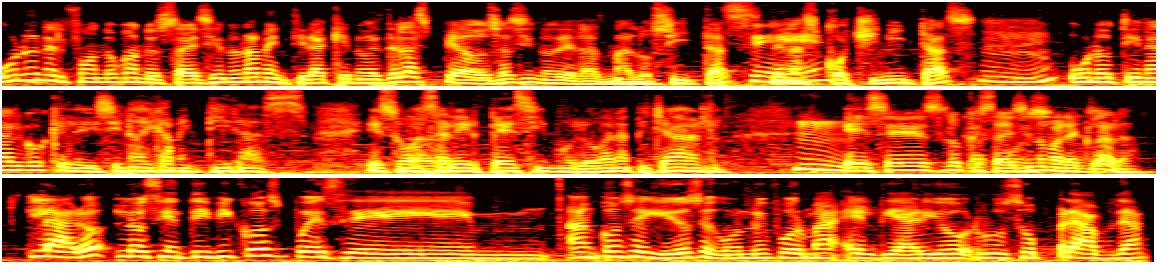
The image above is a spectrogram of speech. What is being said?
Uno en el fondo cuando está diciendo una mentira que no es de las piadosas, sino de las malositas, Sí. de las cochinitas, Mm. uno tiene algo que le dice, no diga mentiras, eso va a salir pésimo, lo van a pillar. Mm. Ese es lo que está diciendo María Clara. Claro, los científicos pues eh, han conseguido, según lo informa el diario ruso Pravda,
